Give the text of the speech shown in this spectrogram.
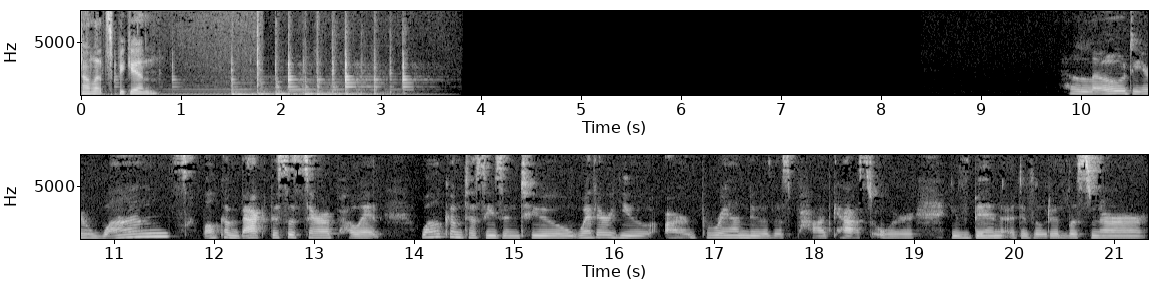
Now let's begin. Hello, dear ones. Welcome back. This is Sarah Poet. Welcome to season two. Whether you are brand new to this podcast or you've been a devoted listener,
